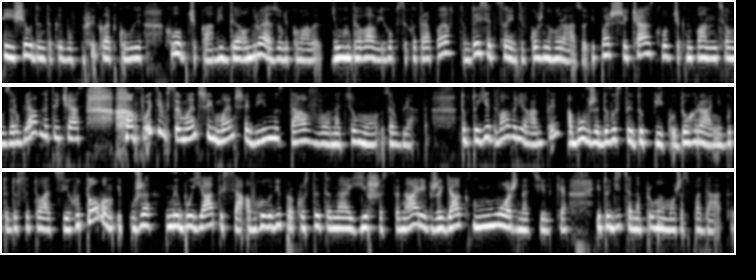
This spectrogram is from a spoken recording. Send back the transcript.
І ще один такий був приклад, коли хлопчика від онрезу лікували. Йому давав його психотерапевт там 10 центів кожного разу. І перший час хлопчик непогано на цьому заробляв на той час, а потім все менше і менше він став на цьому заробляти. Тобто є два варіанти: або вже довести до піку, до грані, бути до ситуації готовим і вже не боятися, а в голові прокрустити найгірший сценарій вже як можна тільки. І тоді ця напруга може спадати.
